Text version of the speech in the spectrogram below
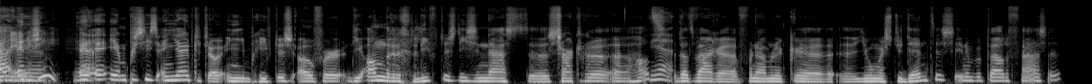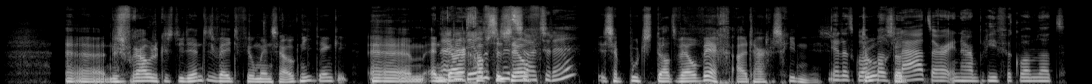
ja, en en- energie. Ja. En, en, precies. En jij hebt het ook in je brief dus over die andere geliefdes die ze naast eh, Sartre eh, had. Ja. Dat waren voornamelijk jonge studentes in een bepaalde fase. Eh, dus vrouwelijke studenten, weten veel mensen ook niet, denk ik. Ehm, en Nou, daar gaf ze zelf, Sartre, hè? ze poetst dat wel weg uit haar geschiedenis. Ja, dat kwam Toch? pas Dat- later in haar brieven kwam dat,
